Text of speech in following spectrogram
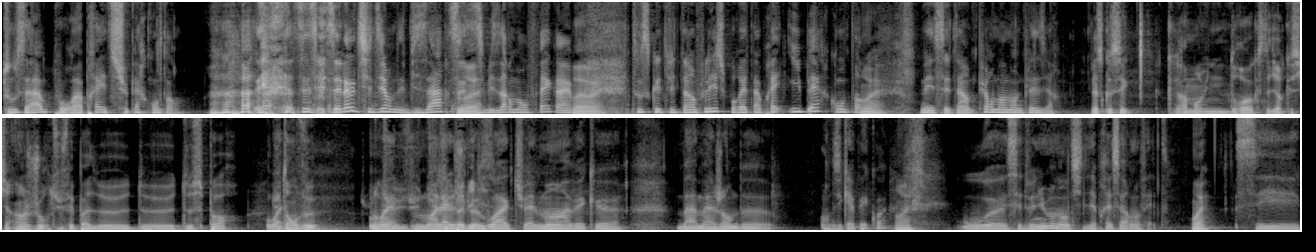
tout ça pour après être super content. c'est là où tu dis on est bizarre, c'est Ouais. bizarrement fait quand même. Ouais, ouais. Tout ce que tu t'infliges pour être après hyper content. Mais c'était un pur moment de plaisir. Est-ce que c'est carrément une drogue? C'est-à-dire que si un jour tu fais pas de, de, de sport, tu t'en veux? Genre, Ouais, tu- tu- tu moi là je le vois actuellement avec euh, bah, ma jambe euh, handicapée quoi. Ouais. Où euh, c'est devenu mon antidépresseur en fait. Ouais. C'est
